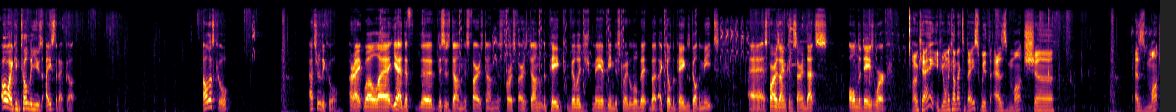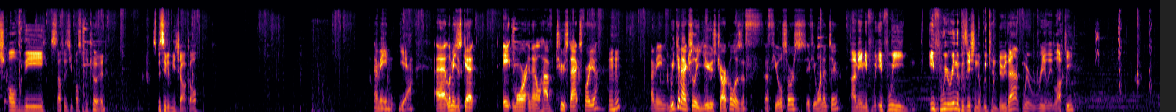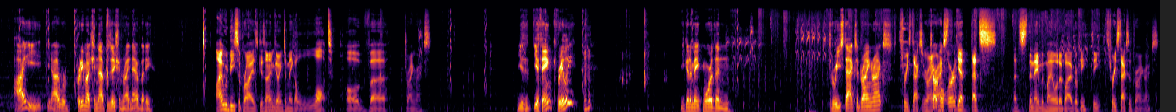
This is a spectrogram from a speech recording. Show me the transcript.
Oh, I can totally use ice that I've got. Oh, that's cool. That's really cool. All right. Well, uh, yeah. The the this is done. This fire is done. This forest fire is done. The pig village may have been destroyed a little bit, but I killed the pigs, got the meat. Uh, as far as I'm concerned, that's all in the day's work. Okay, if you want to come back to base with as much, uh, as much of the stuff as you possibly could, specifically charcoal. I mean, yeah. Uh, let me just get eight more, and then I'll have two stacks for you. Mm-hmm. I mean, we can actually use charcoal as a, f- a fuel source if you wanted to. I mean, if we, if we, if we're in the position that we can do that, we're really lucky. I, you know, we're pretty much in that position right now, buddy. I would be surprised because I'm going to make a lot of uh, drying racks. You, you think? Really? Mhm. You're gonna make more than three stacks of drying racks? Three stacks of drying Charcoal racks. worth? Yeah, that's that's the name of my autobiography. The three stacks of drying racks.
